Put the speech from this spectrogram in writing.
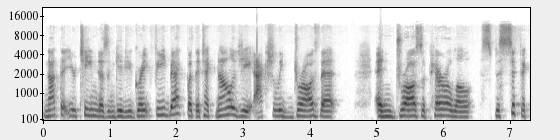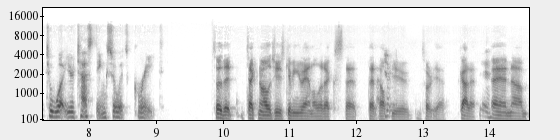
not that your team doesn't give you great feedback but the technology actually draws that and draws a parallel specific to what you're testing so it's great. So the technology is giving you analytics that that help you sort of yeah got it. Yeah. and um,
